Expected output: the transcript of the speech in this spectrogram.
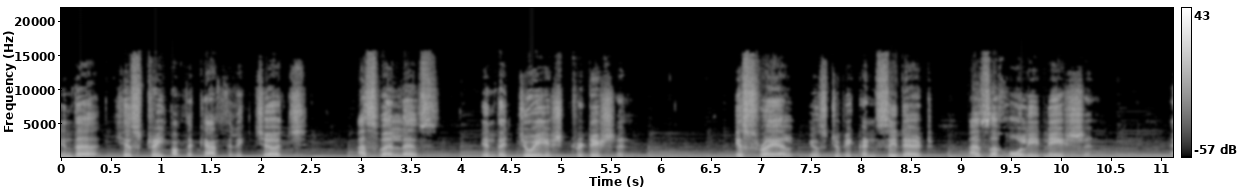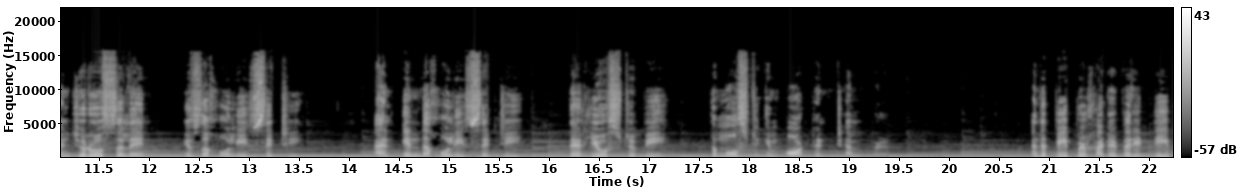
in the history of the Catholic Church, as well as in the Jewish tradition, Israel used to be considered as the holy nation, and Jerusalem is the holy city. And in the holy city, there used to be the most important temple. And the people had a very deep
